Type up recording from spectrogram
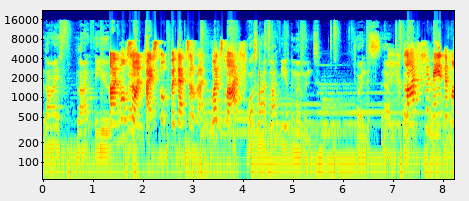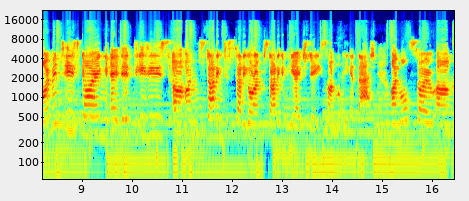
life like for you? i'm also on facebook but that's all right what's life What's life like for you at the moment during this? Um, Life for me at the moment is going, and it, it is, uh, I'm starting to study or I'm starting a PhD, so I'm looking at that. I'm also, um,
